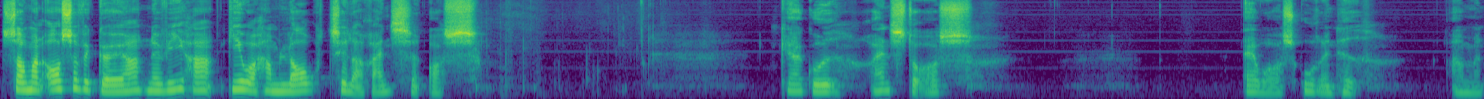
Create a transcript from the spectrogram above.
som man også vil gøre, når vi har, giver ham lov til at rense os. Kære Gud, rens du os af vores urenhed. Amen.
